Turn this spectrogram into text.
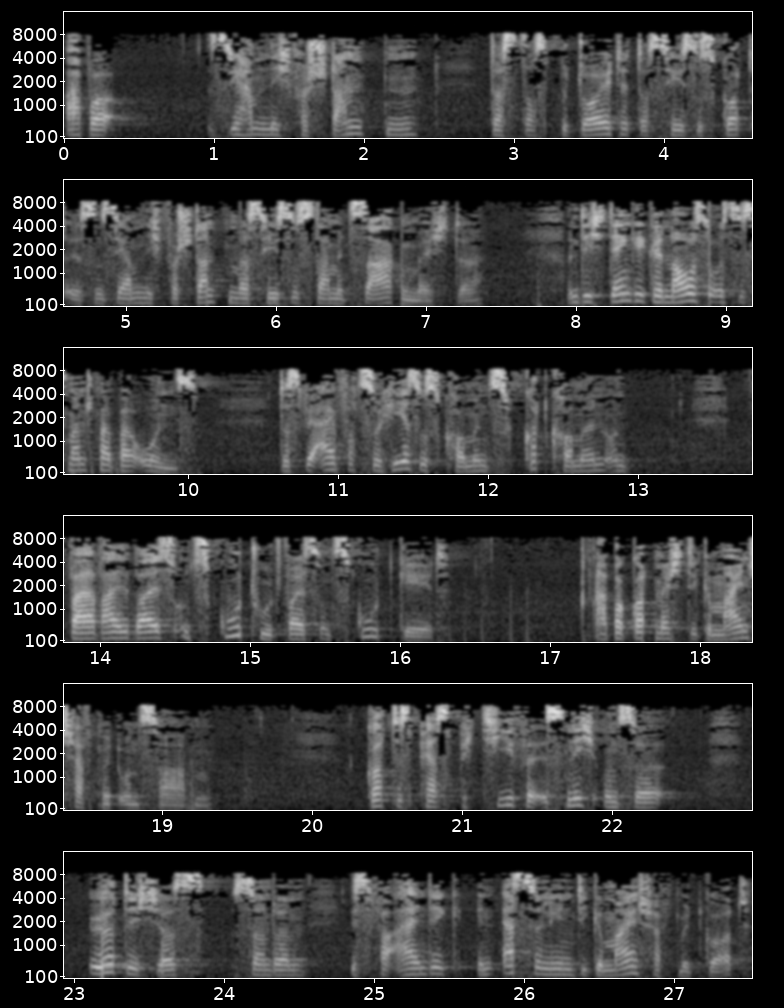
Aber sie haben nicht verstanden, dass das bedeutet, dass Jesus Gott ist. Und sie haben nicht verstanden, was Jesus damit sagen möchte. Und ich denke, genauso ist es manchmal bei uns, dass wir einfach zu Jesus kommen, zu Gott kommen und weil, weil, weil es uns gut tut, weil es uns gut geht. Aber Gott möchte Gemeinschaft mit uns haben. Gottes Perspektive ist nicht unser irdisches, sondern ist vor allen Dingen in erster Linie die Gemeinschaft mit Gott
